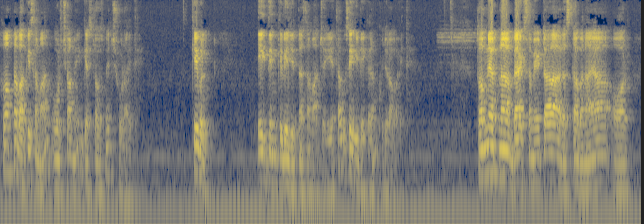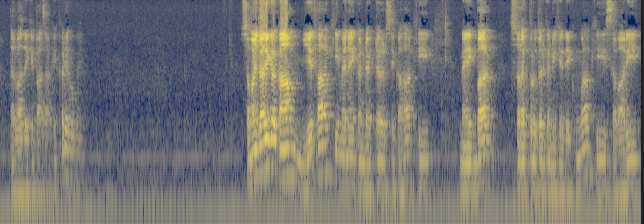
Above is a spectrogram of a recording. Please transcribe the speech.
हम अपना बाकी सामान ओरछा में गेस्ट हाउस में छोड़ आए थे। केवल एक दिन के लिए जितना सामान चाहिए था, उसे ही लेकर हम खुजराव आए थे। तो हमने अपना बैग समेटा, रास्ता बनाया और दरवाजे के पास आके खड़े हो गए। समझदारी का काम यह था कि मैंने कंडक्टर से कहा कि मैं एक बार सड़क पर उतर कर नीचे देखूँगा कि सवारी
